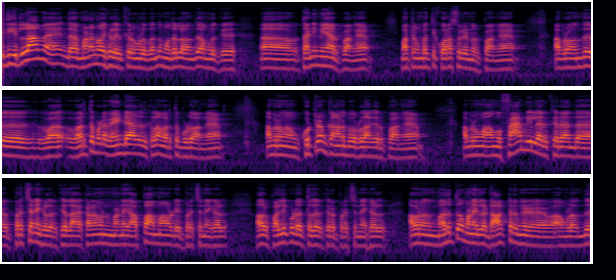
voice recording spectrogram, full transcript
இது இல்லாமல் இந்த மனநோய்கள் இருக்கிறவங்களுக்கு வந்து முதல்ல வந்து அவங்களுக்கு தனிமையாக இருப்பாங்க. மற்றவங்க பற்றி குறை சொல்லின்னு இருப்பாங்க. அப்புறம் வந்து வ வருத்தப்பட வேண்டாததுக்கெல்லாம் வருத்தப்படுவாங்க. அப்புறம் குற்றம் காணுபவர்களாக இருப்பாங்க. அப்புறம் அவங்க ஃபேமிலியில் இருக்கிற அந்த பிரச்சனைகள் இருக்குல்ல கணவன் மனைவி அப்பா அம்மாவுடைய பிரச்சனைகள். அவர் பள்ளிக்கூடத்தில் இருக்கிற பிரச்சனைகள் அப்புறம் மருத்துவமனையில் டாக்டருங்க அவங்கள வந்து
